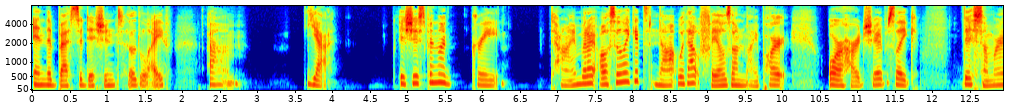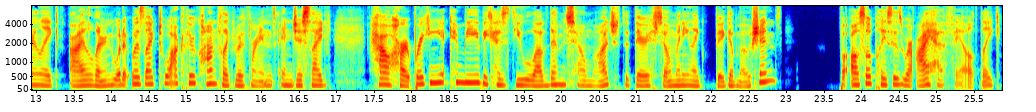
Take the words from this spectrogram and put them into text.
and the best addition to life. Um, yeah, it's just been a great time, but I also like it's not without fails on my part or hardships. Like this summer, like I learned what it was like to walk through conflict with friends and just like how heartbreaking it can be because you love them so much that there are so many like big emotions, but also places where I have failed, like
